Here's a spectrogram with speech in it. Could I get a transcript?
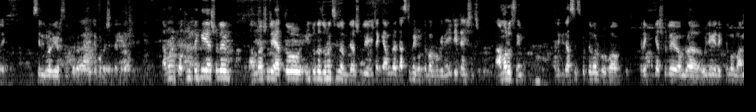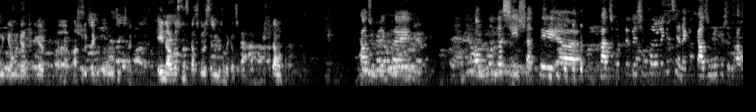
লাইক সিনগুলো রিহার্সাল করা এটা করা সেটা করা। আমার প্রথম থেকেই আসলে আমরা আসলে এত ইন্টু দ্য জোনে ছিলাম যে আসলে এটাকে আমরা জাস্টিফাই করতে পারব কিনা এইটাই টেনশন ছিল। আমারও সেম এটা কি জাস্টিস করতে পারব বা এটা কি আসলে আমরা ওই জায়গায় দেখতে পারব? আমি কি আমার ক্যারেক্টারটাকে আসলে ট্রাই করতে পারব ঠিকঠাক? এই নার্ভাসনেস কাজ করে সেলিমের সাথে কাজ করে। এটা আমার কঙ্কন দাসের সাথে কাজ করতে বেশি ভালো লেগেছে নাকি কাজু রেখার সাথে কাজ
